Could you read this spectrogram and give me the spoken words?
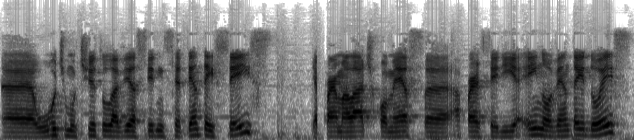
É, o último título havia sido em 76, que a Parmalat começa a parceria em 92.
